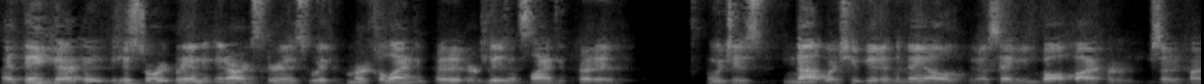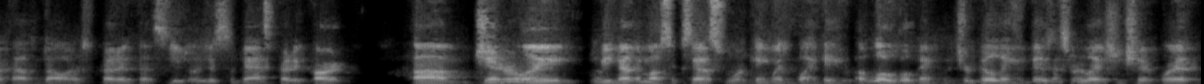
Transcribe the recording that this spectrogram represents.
I think uh, historically, in, in our experience with commercial lines of credit or business lines of credit, which is not what you get in the mail, you know, saying you qualify for seventy-five thousand dollars credit. That's usually just a advanced credit card. Um, generally, we've had the most success working with like a, a local bank that you're building a business relationship with,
